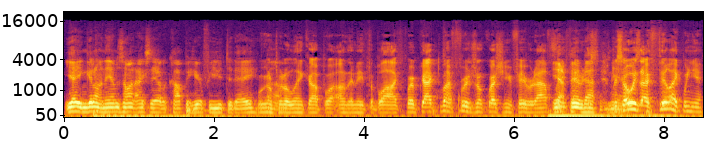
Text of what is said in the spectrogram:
Yeah you can get it on amazon. I actually have a copy here for you today. We're going to um, put a link up underneath the blog but back to my original question your favorite athlete. Yeah favorite athlete it's always i feel like when you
